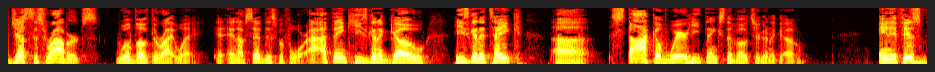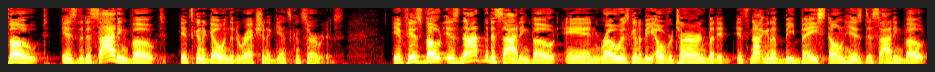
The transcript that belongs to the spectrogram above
Justice Roberts will vote the right way. And I've said this before. I think he's going to go. He's going to take uh, stock of where he thinks the votes are going to go. And if his vote is the deciding vote, it's going to go in the direction against conservatives. If his vote is not the deciding vote and Roe is going to be overturned, but it, it's not going to be based on his deciding vote,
